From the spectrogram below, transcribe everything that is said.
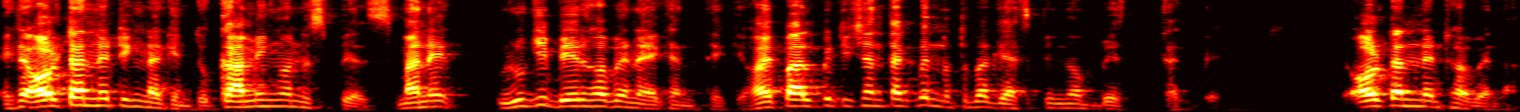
এটা অল্টারনেটিং না কিন্তু কামিং অন স্পেলস মানে রুগী বের হবে না এখান থেকে। হয় পালপিটেশন থাকবে, নতুবা গ্যাসপিং অফ ব্রেথ থাকবে। অল্টারনেট হবে না।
